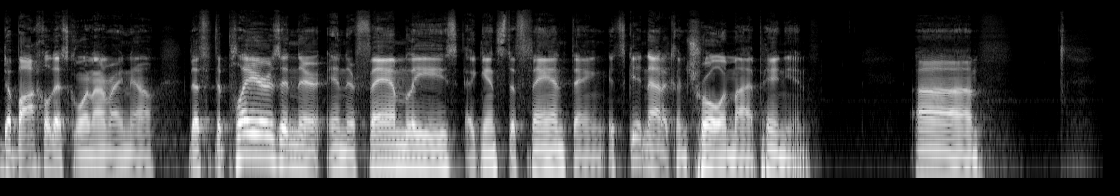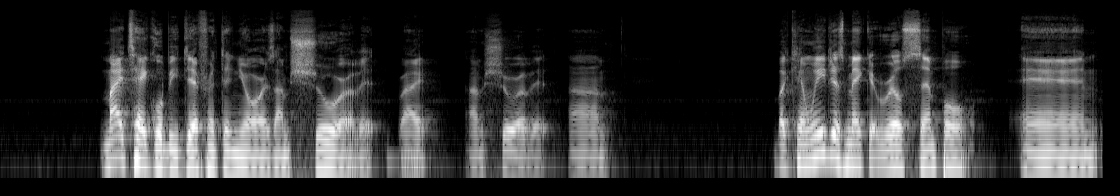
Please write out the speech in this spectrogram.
debacle that's going on right now, the the players and their and their families against the fan thing, it's getting out of control in my opinion. Um, my take will be different than yours. I'm sure of it. Right? I'm sure of it. Um, but can we just make it real simple and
